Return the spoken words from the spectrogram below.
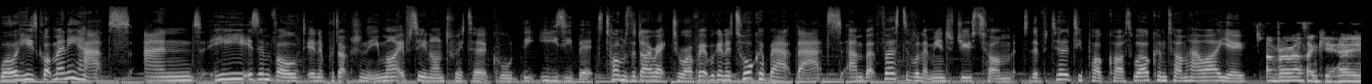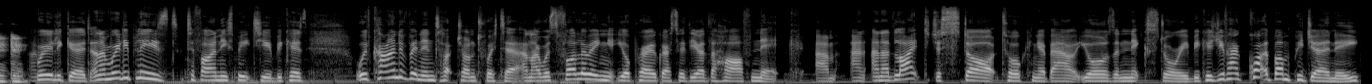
well, he's got many hats and he is involved in a production that you might have seen on Twitter called The Easy Bit. Tom's the director of it. We're going to talk about that. Um, but first of all, let me introduce Tom to the Fertility Podcast. Welcome, Tom. How are you? I'm very well, thank you. How are you? Really good. And I'm really pleased to finally speak to you because we've kind of been in touch on Twitter and I was following your progress with your other half, Nic. Um, and, and I'd like to just start talking about yours and Nic's story because you've had quite a bumpy journey,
